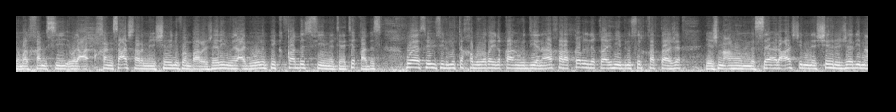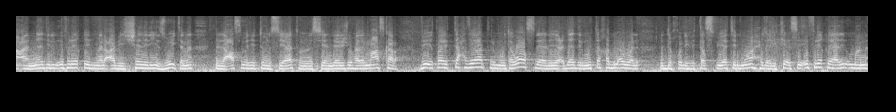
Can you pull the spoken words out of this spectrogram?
يوم الخامس والخامس عشر من شهر نوفمبر الجاري بملعب أولمبيك قابس في مدينة قابس. وسيجري المنتخب الوطني لقاء وديا آخر قبل لقائه بنصير قرطاج. يجمعهم مساء العاشر من الشهر الجاري مع النادي الإفريقي بملعب شادري زويتن من العاصمة التونسية. تونس يندرج هذا المعسكر في إطار التحضيرات المتواصلة لإعداد المنتخب الأول للدخول في التصفيات الموحدة لكأس إفريقيا للأمم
